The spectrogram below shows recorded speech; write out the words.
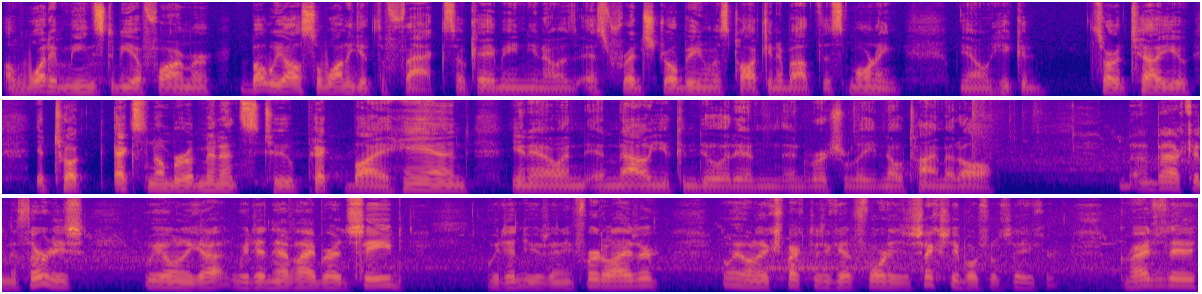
of what it means to be a farmer, but we also want to get the facts, okay? I mean, you know, as, as Fred Strohbehn was talking about this morning, you know, he could sort of tell you it took X number of minutes to pick by hand, you know, and, and now you can do it in, in virtually no time at all. Back in the 30s, we only got, we didn't have hybrid seed, we didn't use any fertilizer, we only expected to get 40 to 60 bushels an acre. Gradually,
